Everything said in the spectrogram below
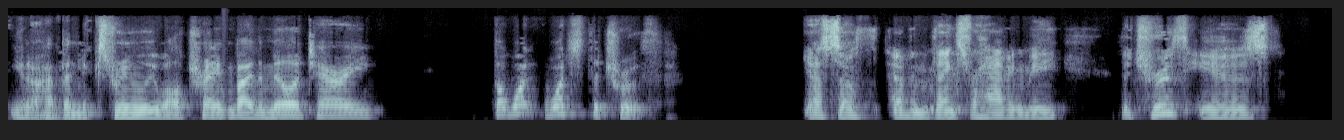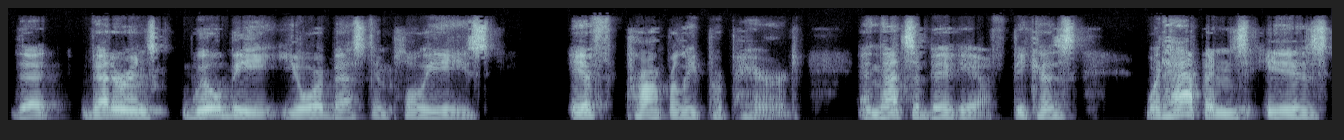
you know, have been extremely well trained by the military. But what what's the truth? Yeah. So, Evan, thanks for having me. The truth is that veterans will be your best employees if properly prepared. And that's a big if, because what happens is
